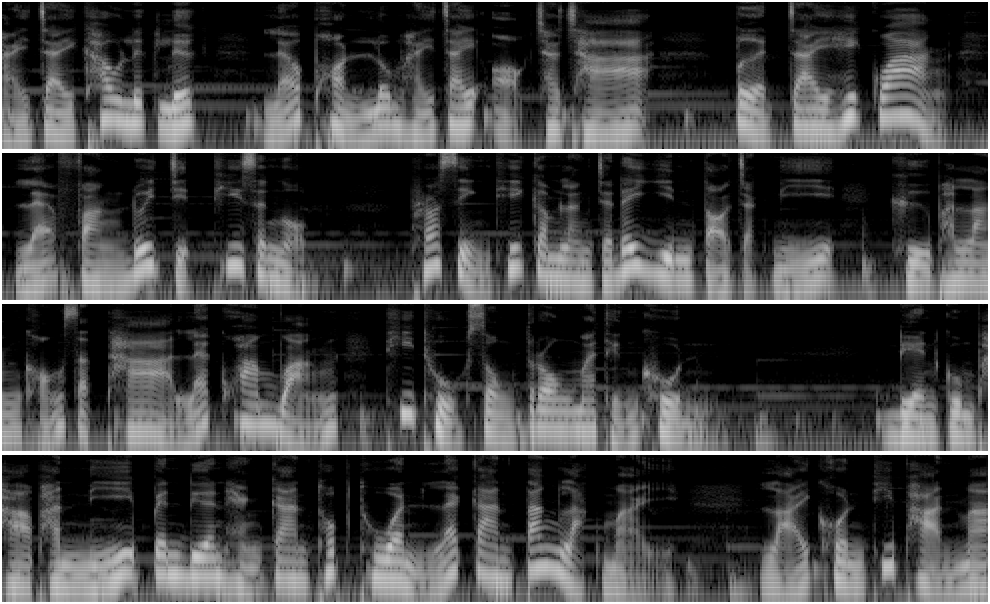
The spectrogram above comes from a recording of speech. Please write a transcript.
หายใจเข้าลึกๆ แล้วผ่อนลมหายใจออกช้าๆ เปิดใจให้กว้าง และฟังด้วยจิตที่สงบ เพราะสิ่งที่กำลังจะได้ยินต่อจากนี้ คือพลังของศรัทธาและความหวังที่ถูกส่งตรงมาถึงคุณ เดือนกุมภาพันธ์นี้เป็นเดือนแห่งการทบทวนและการตั้งหลักใหม่ หลายคนที่ผ่านมา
